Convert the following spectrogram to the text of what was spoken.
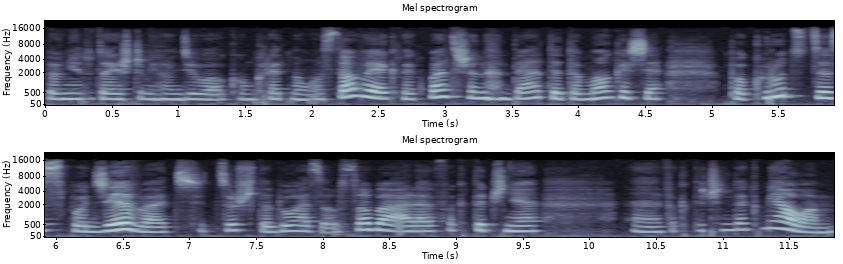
Pewnie tutaj jeszcze mi chodziło o konkretną osobę. Jak tak patrzę na datę, to mogę się pokrótce spodziewać, cóż to była za osoba, ale faktycznie, e, faktycznie tak miałam.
